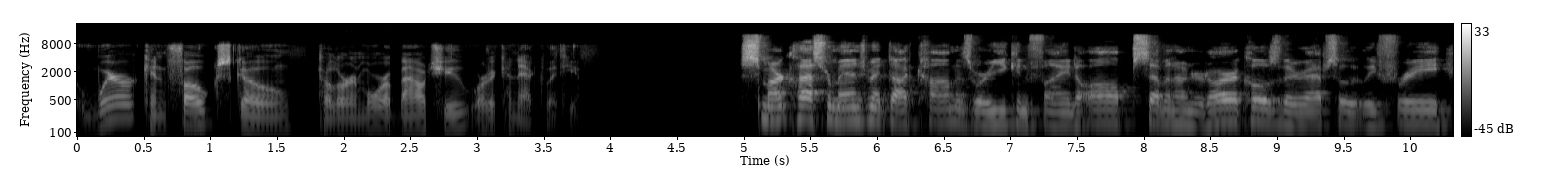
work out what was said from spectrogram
where can folks go to learn more about you or to connect with you? smartclassroommanagement.com is where you can find all 700 articles. They're absolutely free.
